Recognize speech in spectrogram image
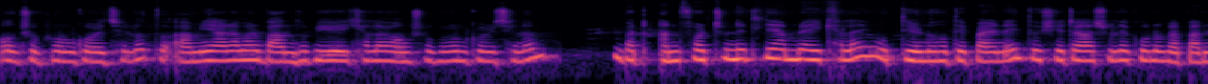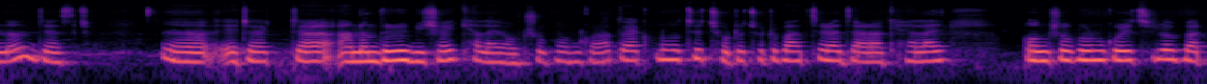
অংশগ্রহণ করেছিল। তো আমি আর আমার বান্ধবী এই খেলায় অংশগ্রহণ করেছিলাম। বাট আনফর্চুনেটলি আমরা এই খেলায় উত্তীর্ণ হতে পারি নাই। তো সেটা আসলে কোনো ব্যাপার না জাস্ট এটা একটা আনন্দের বিষয় খেলায় অংশগ্রহণ করা। তো এখন হচ্ছে ছোট ছোট বাচ্চারা যারা খেলায় অংশগ্রহণ করেছিল বাট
